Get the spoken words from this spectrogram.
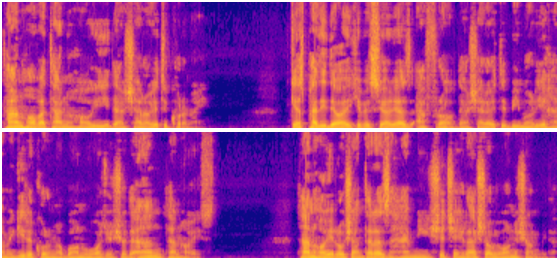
تنها و تنهایی در شرایط کرونایی. یکی از پدیده هایی که بسیاری از افراد در شرایط بیماری همگیر کرونا با آن مواجه شده اند تنهایی است تنهایی روشنتر از همیشه چهرهش را به ما نشان می‌دهد.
